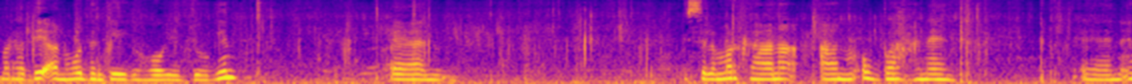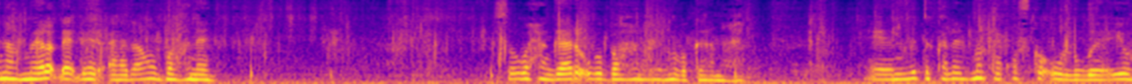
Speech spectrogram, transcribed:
mar haddii aan waddankayga hooyo joogin isla markaana aan u baahnayn inaan meelo dheerdheer aado aan u baahnayn. So waxaan gaari uga baahanahay maba garanayo midda kale marka qofka uu lugeeyo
